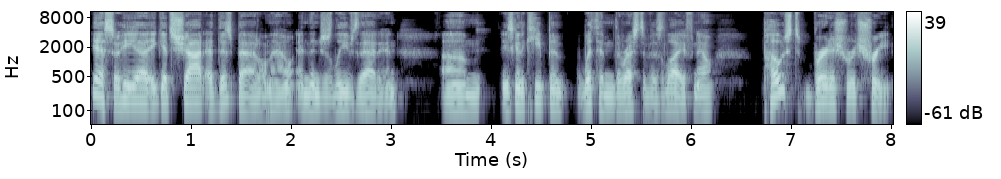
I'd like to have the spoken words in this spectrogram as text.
yeah, so he uh, he gets shot at this battle now, and then just leaves that in. Um, he's going to keep him with him the rest of his life. Now, post British retreat,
